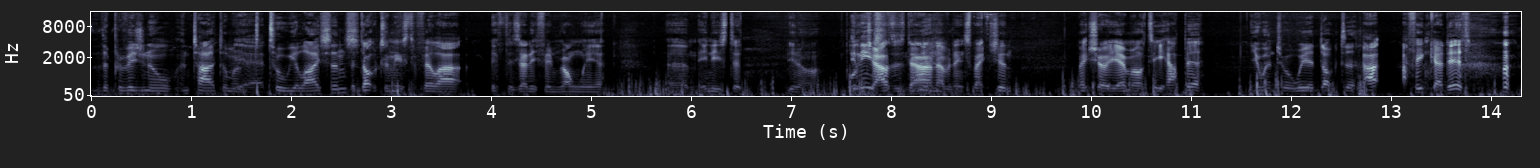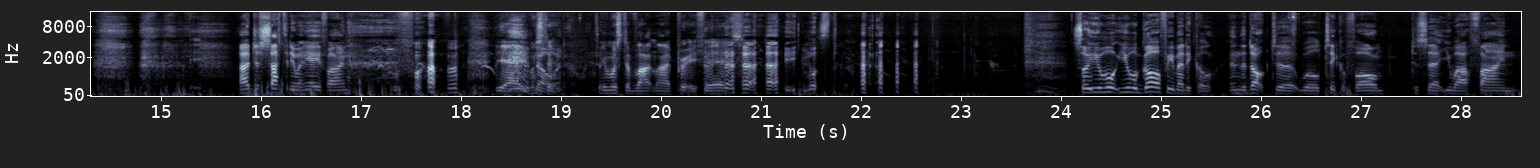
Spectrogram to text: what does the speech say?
the provisional entitlement yeah. to your license. The doctor needs to fill out if there's anything wrong with you. Um, he needs to, you know, put his trousers down, yeah. have an inspection, make sure your MOT happy. You went to a weird doctor. I, I think I did. I just sat and he went, yeah, you're fine. yeah, he must, no, have, he must have liked my pretty face. he must So you will, you will go for your medical and the doctor will tick a form to say you are fine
